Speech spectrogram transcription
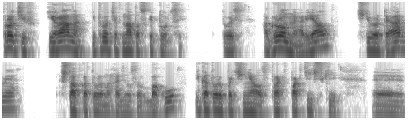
против Ирана и против натовской Турции. То есть огромный ареал, 4 армия, штаб которой находился в Баку и который подчинялась практически э,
